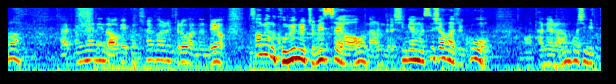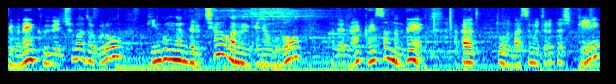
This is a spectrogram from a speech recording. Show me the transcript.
것처럼 아, 벽면이 나오게끔 철거를 들어갔는데요. 처음에는 고민을 좀 했어요. 나름대로 신경을 쓰셔가지고 어, 단열을 한 곳이기 때문에 그 위에 추가적으로 빈 공간들을 채워가는 개념으로 단열을 할까 했었는데 아까 또 말씀을 드렸다시피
